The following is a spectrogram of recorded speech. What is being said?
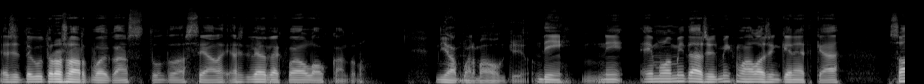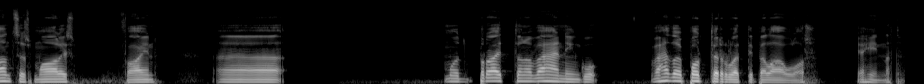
ja sitten joku Trossard voi kanssa tuntata siellä ja sitten Velbeck voi olla loukkaantunut. Ja varmaan onkin. jo. Niin, Mm. niin ei mulla mitään syytä, miksi mä haluaisin kenetkään. Sanchez maalis, fine. Öö, mut Brighton on vähän niinku, vähän toi Potter-ruletti pelaa ulos ja hinnat.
